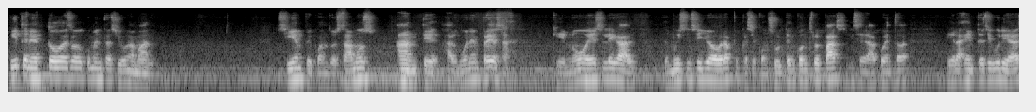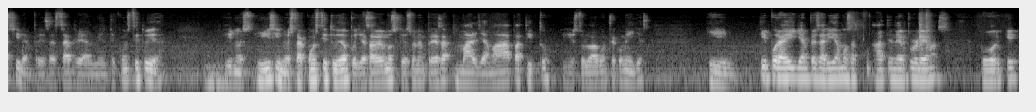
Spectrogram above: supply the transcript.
y tener toda esa documentación a mano. Siempre cuando estamos ante alguna empresa que no es legal, es muy sencillo ahora porque se consulta en Control Pass y se da cuenta el agente de seguridad si la empresa está realmente constituida y, no y si no está constituida, pues ya sabemos que es una empresa mal llamada Patito, y esto lo hago entre comillas, y, y por ahí ya empezaríamos a, a, tener problemas, porque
